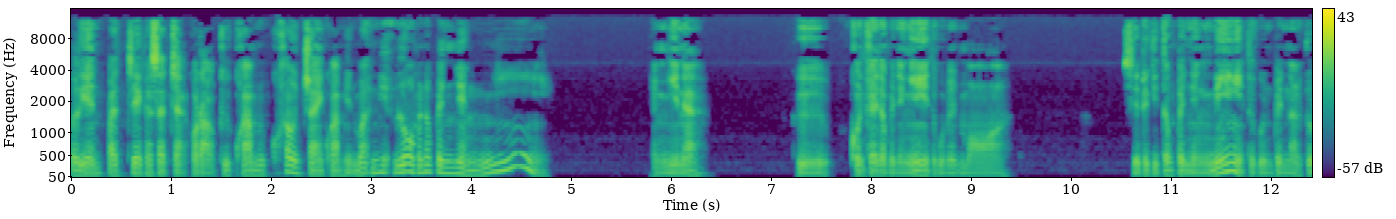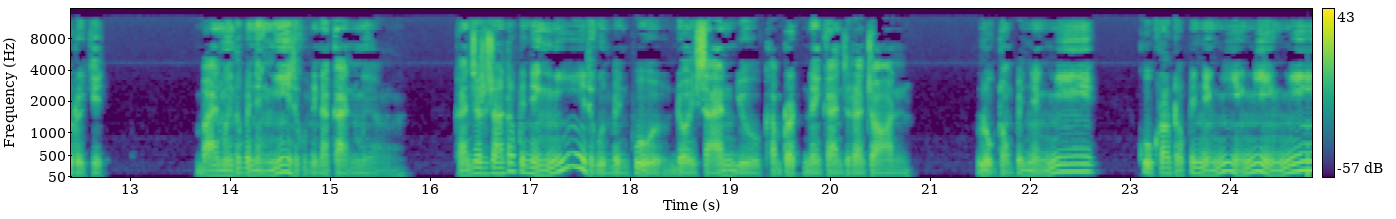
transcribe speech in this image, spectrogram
เปลี่ยนปัจเจกสัจจะของเราคือความเข้าใจความเห็นว่าเนี่ยโลกมันต้องเป็นอย่างนี้ อย่างนี้นะ คือคนไข้ต้องเป็นอย่างนี้ถ้าคุณเป็นหมอ เศรษฐกิจต้องเป็นอย่างนี้ถ้าคุณเป็นนักธุรกิจ บ้านเมืองต้องเป็นอย่างนี้ถ้าคุณเป็นนักการเมือง การจราจรต้องเป็นอย่างนี้ถ้าคุณเป็นผู้โดยสารอยู่ขับรถในการจราจร ลูกต้องเป็นอย่างนี้คู่ครองต้องเป็นอย่างนี้อย่างนี้อย่างนี้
